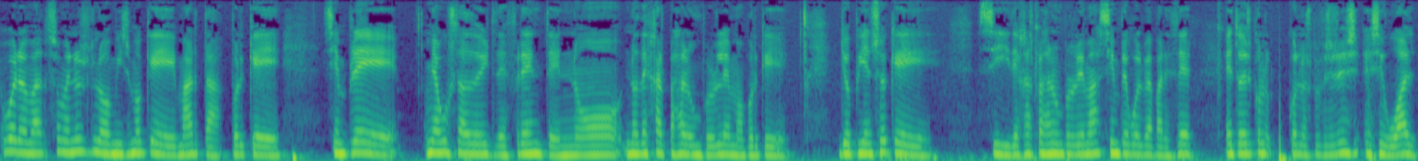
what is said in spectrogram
Bueno, más o menos lo mismo que Marta, porque siempre me ha gustado ir de frente, no, no dejar pasar un problema, porque yo pienso que si dejas pasar un problema siempre vuelve a aparecer. Entonces con, con los profesores es igual.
